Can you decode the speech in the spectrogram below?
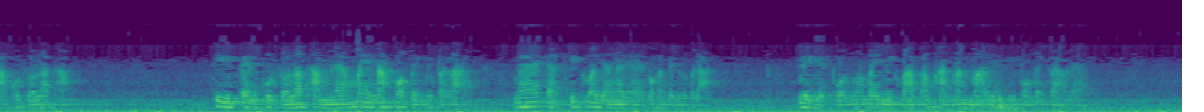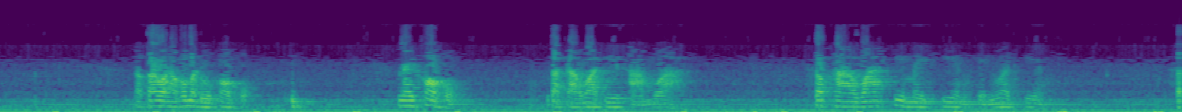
อกุศลธรรม ที่เป็นกุศลธรรมแล้วไม่นับว่าเป็นวิปลาสแม้จะคิดว่ายังไงยังไงก็ไม่เป็นวิปลาสด้วยเหตุผลว่าไม่มีความสำคัญมั่นหมายอย่างที่ผมได้กล่าวแล้ว แล้วก็เราก็มาดูข้อหกในข้อหกสกาวาทีถามว่า สภาวะที่ไม่เที่ยงเห็นว่าเที่ยง ส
